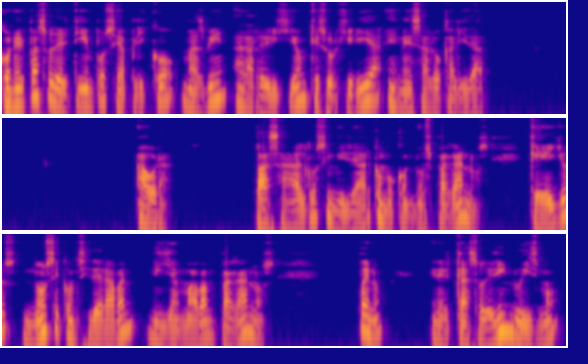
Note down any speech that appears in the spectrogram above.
con el paso del tiempo se aplicó más bien a la religión que surgiría en esa localidad. Ahora, pasa algo similar como con los paganos, que ellos no se consideraban ni llamaban paganos, bueno, en el caso del hinduismo,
